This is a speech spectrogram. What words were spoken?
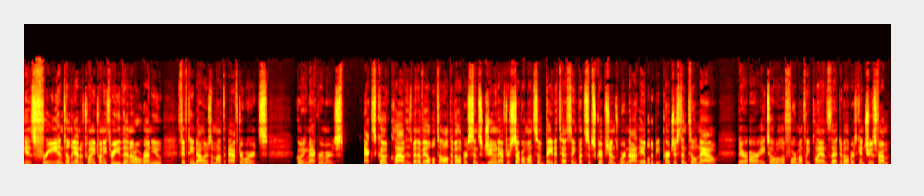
is free until the end of 2023. Then it'll run you $15 a month afterwards. Quoting MacRumors. Xcode Cloud has been available to all developers since June after several months of beta testing, but subscriptions were not able to be purchased until now. There are a total of four monthly plans that developers can choose from,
